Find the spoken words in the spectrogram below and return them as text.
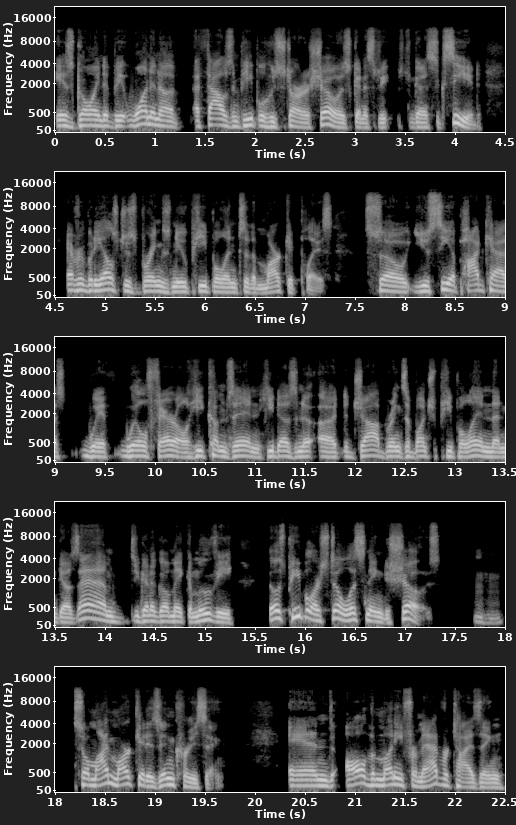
is going to be one in a, a thousand people who start a show is going to going to succeed. Everybody else just brings new people into the marketplace. So you see a podcast with Will Ferrell. He comes in, he does a, a job, brings a bunch of people in, then goes, eh, "I'm going to go make a movie." Those people are still listening to shows. Mm-hmm. So my market is increasing, and all the money from advertising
